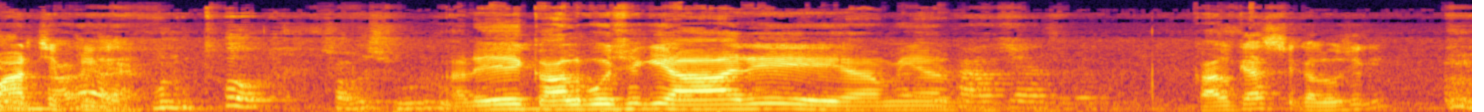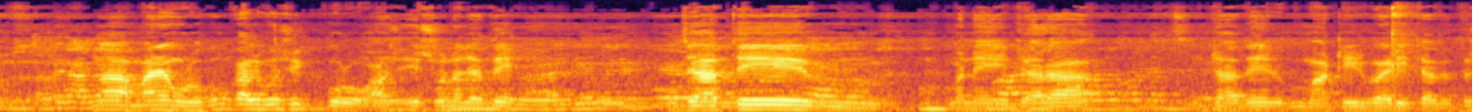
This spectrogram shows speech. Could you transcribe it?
মার্চ এপ্রিলে। আরে কাল বসে কি আরে আমি আর আচ্ছা, কালকে আসছে কাল বসে কি না মানে ওরকম কাল বসে করো এসো না যাতে যাতে মানে যারা যাদের মাটির বাড়ি তাদের তো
